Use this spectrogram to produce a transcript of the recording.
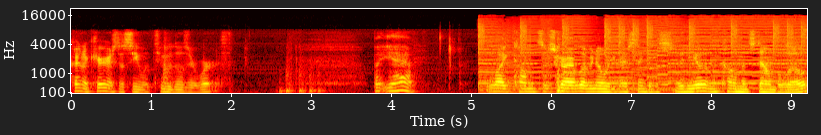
kind of curious to see what two of those are worth. But yeah, like, comment, subscribe. Let me know what you guys think of this video in the comments down below.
